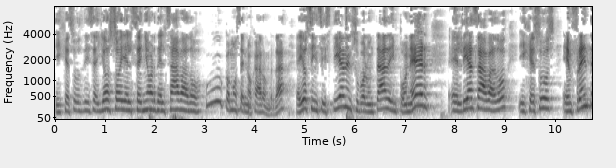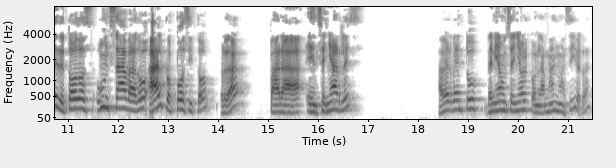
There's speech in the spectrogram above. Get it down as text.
Y Jesús dice, yo soy el Señor del sábado. Uh, cómo se enojaron, ¿verdad? Ellos insistían en su voluntad de imponer el día sábado y Jesús, enfrente de todos, un sábado al propósito, ¿verdad? Para enseñarles. A ver, ven tú, venía un señor con la mano así, ¿verdad?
